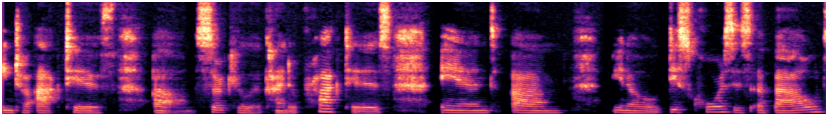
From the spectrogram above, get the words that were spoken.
interactive, um, circular kind of practice, and um, you know discourses about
